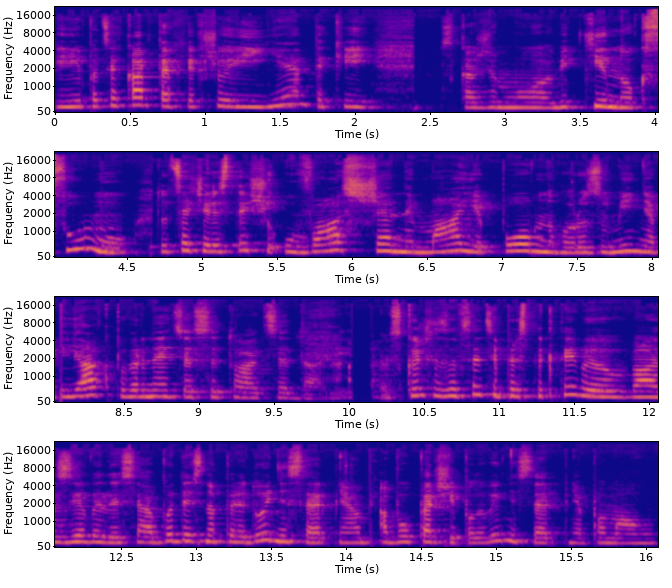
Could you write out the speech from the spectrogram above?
І по цих картах, якщо і є такий скажімо, відтінок суму, то це через те, що у вас ще немає повного розуміння, як повернеться ситуація далі. Скоріше за все, ці перспективи у вас з'явилися або десь напередодні серпня, або в першій половині серпня по магу.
